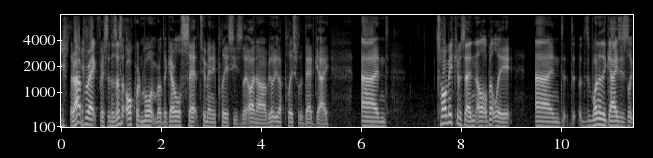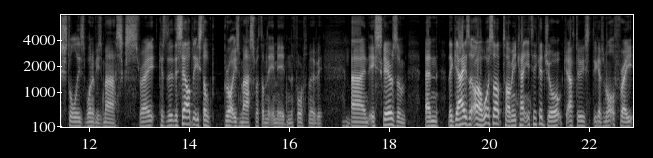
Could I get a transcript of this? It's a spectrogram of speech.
They're at breakfast, and there's this awkward moment where the girl set too many places. Like, oh no, we don't need a place for the dead guy. And Tommy comes in a little bit late, and th- th- one of the guys is like stole his one of his masks, right? Because the, they set up that he still brought his mask with him that he made in the fourth movie, and he scares him. And the guy's like, "Oh, what's up, Tommy? Can't you take a joke?" After he, he gives him a little fright,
